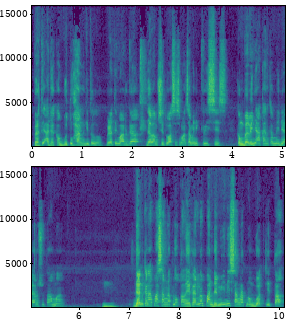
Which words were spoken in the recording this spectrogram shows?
berarti ada kebutuhan gitu loh. Berarti warga dalam situasi semacam ini krisis kembalinya akan ke media arus utama. Hmm. Dan kenapa sangat lokal ya karena pandemi ini sangat membuat kita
